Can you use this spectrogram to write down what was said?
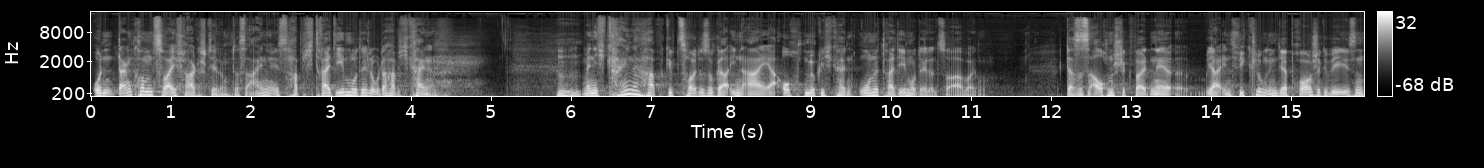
Und dann kommen zwei Fragestellungen. Das eine ist, habe ich 3D-Modelle oder habe ich keine? Mhm. Wenn ich keine habe, gibt es heute sogar in AR auch Möglichkeiten, ohne 3D-Modelle zu arbeiten. Das ist auch ein Stück weit eine ja, Entwicklung in der Branche gewesen,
